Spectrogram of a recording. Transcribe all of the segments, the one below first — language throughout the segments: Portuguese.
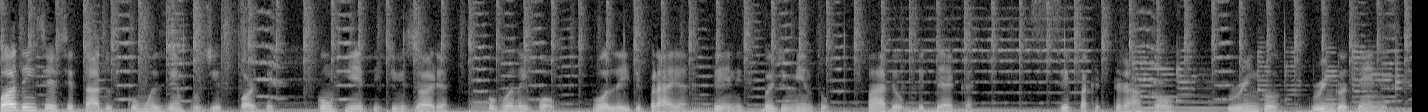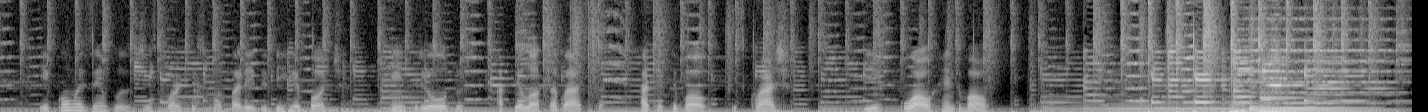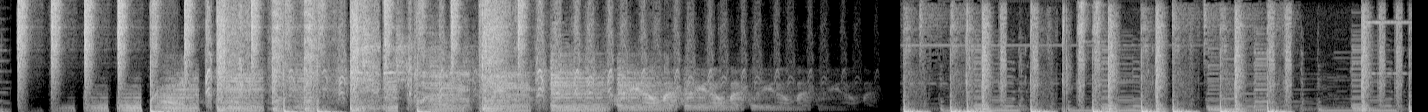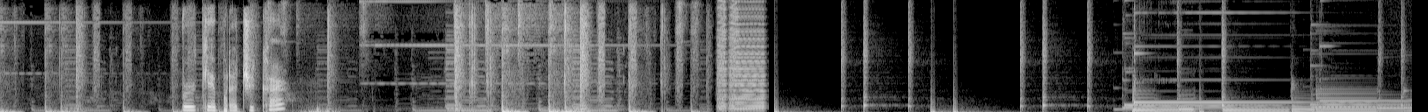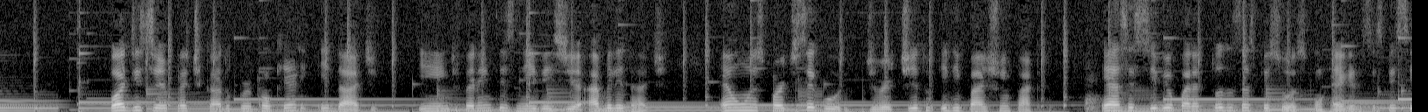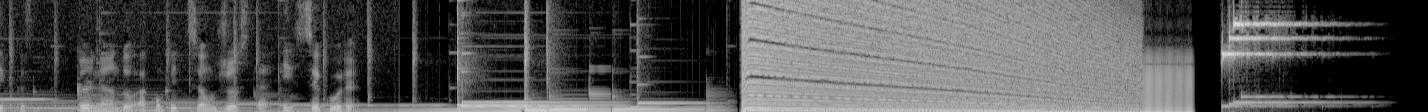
Podem ser citados como exemplos de esportes com rede divisória o voleibol, vôlei de praia, tênis, badminton, paddle, peteca, sipac-takraw, ringo, ringo tênis e como exemplos de esportes com parede de rebote, entre outros a pelota basca, raquetebol, squash e wall handball. Por que praticar? Pode ser praticado por qualquer idade e em diferentes níveis de habilidade. É um esporte seguro, divertido e de baixo impacto. É acessível para todas as pessoas, com regras específicas, tornando a competição justa e segura.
